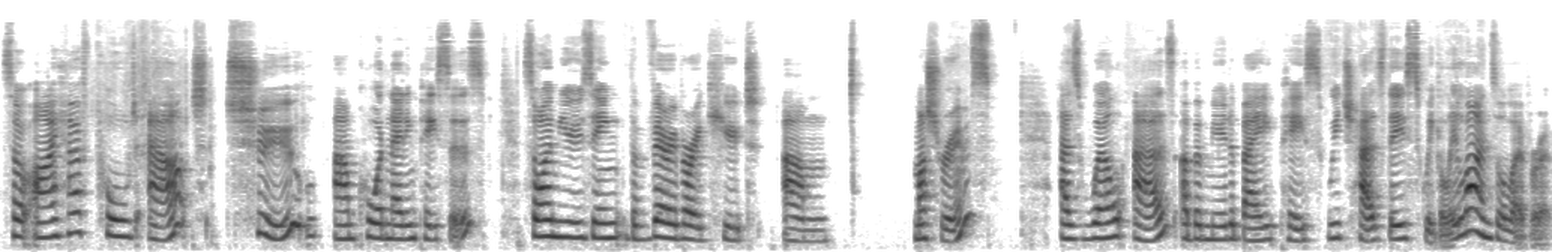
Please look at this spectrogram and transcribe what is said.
So I have pulled out two um, coordinating pieces. So I'm using the very, very cute um, mushrooms as well as a Bermuda Bay piece which has these squiggly lines all over it.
